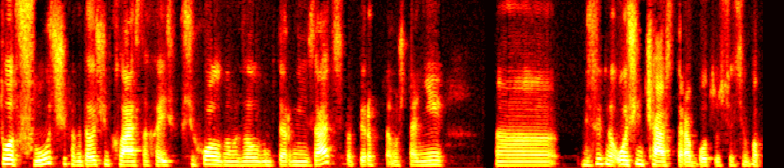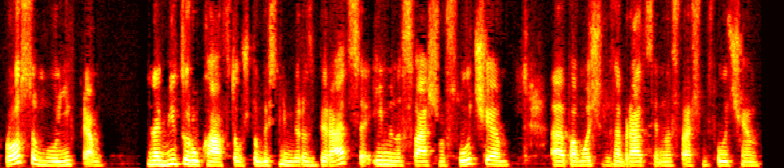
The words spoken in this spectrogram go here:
тот случай, когда очень классно ходить к психологам из ЛГБТ-организаций, во-первых, потому что они э, действительно очень часто работают с этим вопросом, и у них прям набита рука в том, чтобы с ними разбираться, именно с вашим случаем, э, помочь разобраться именно с вашим случаем.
